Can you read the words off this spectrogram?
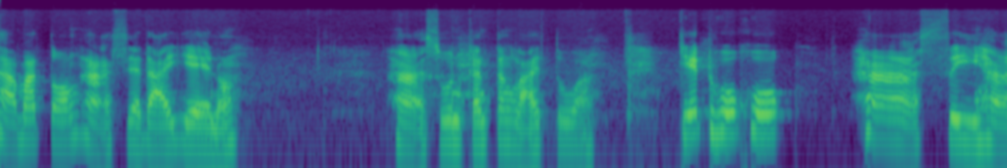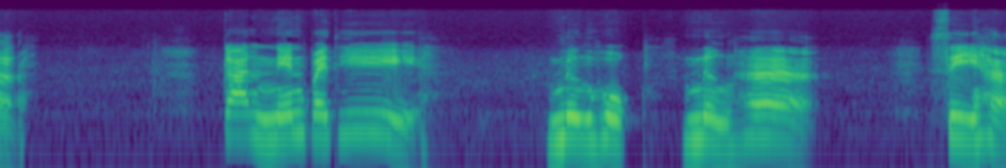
ถามาตองหาเสียดายแย่เนาะหาศูนกันตั้งหลายตัวเจ็ดหกหกห้าสี่ห้ากันเน้นไปที่หนึ่งหกหนึ่งห้าสี่ห้า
